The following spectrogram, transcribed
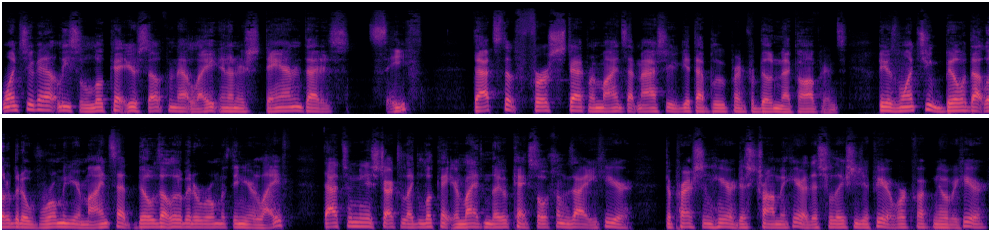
once you can at least look at yourself in that light and understand that it's safe, that's the first step in mindset mastery to get that blueprint for building that confidence. Because once you build that little bit of room in your mindset, build that little bit of room within your life, that's when you start to like look at your life and like, okay, social anxiety here, depression here, this trauma here, this relationship here, work fucked me over here.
